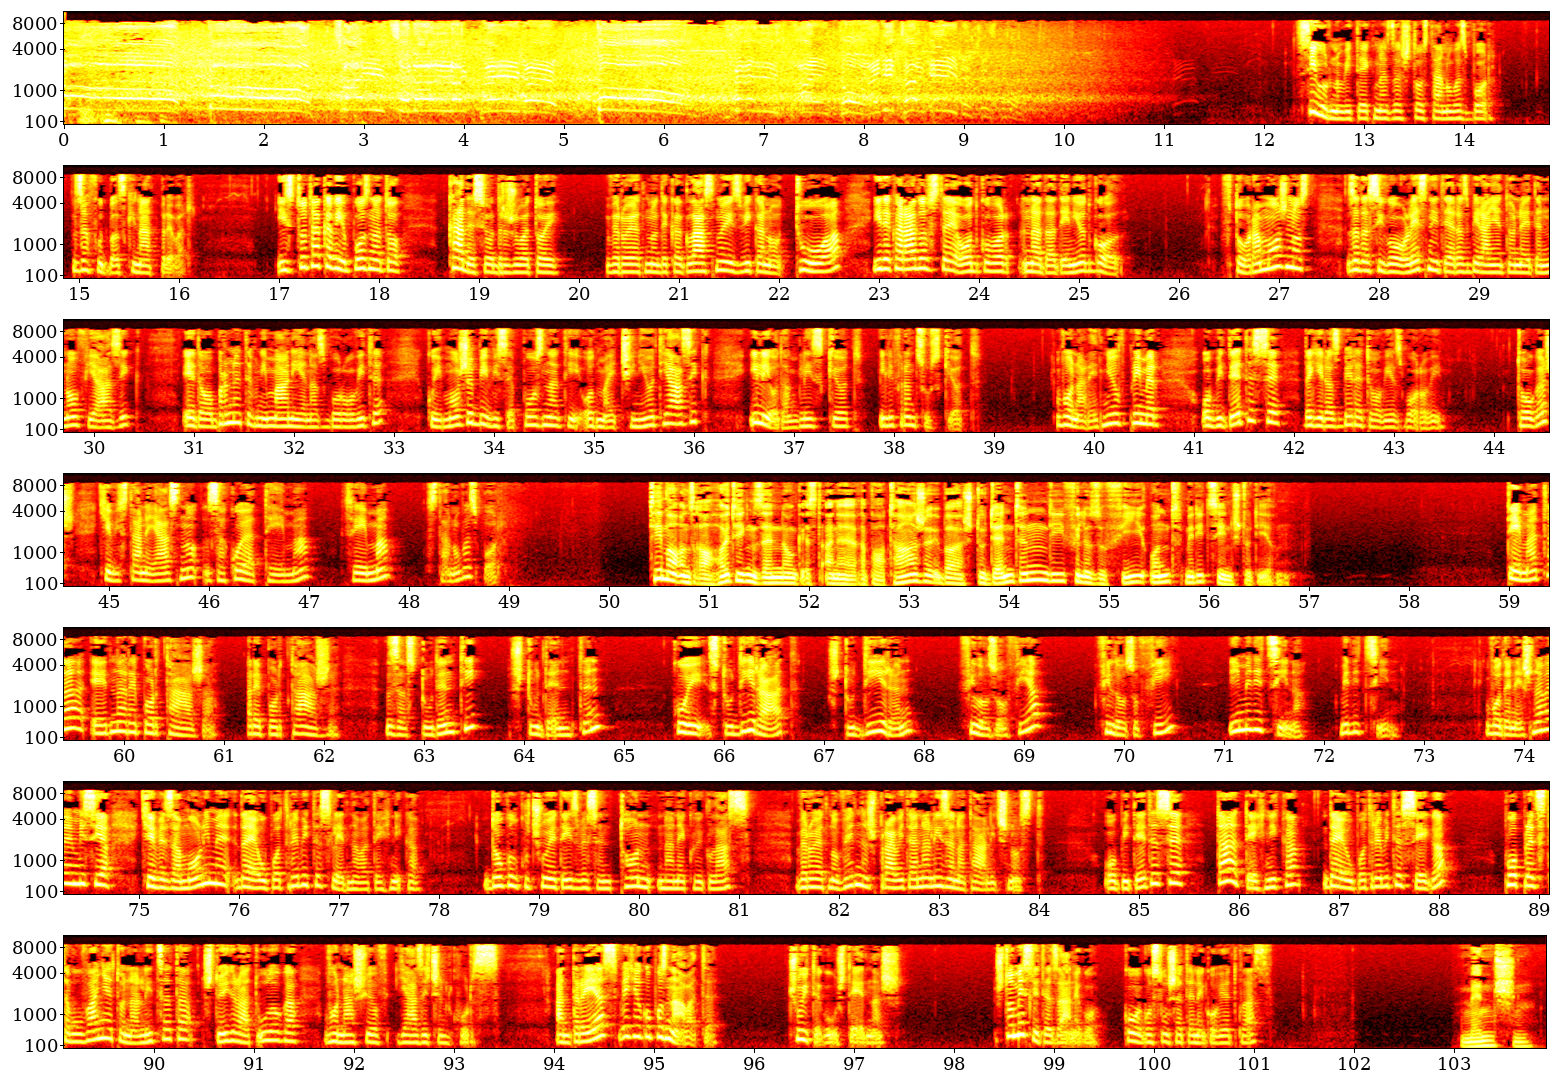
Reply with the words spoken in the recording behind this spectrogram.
Tor! Tor! 2 zu 0 durch Breme! Tor! Welt ein Tor! Ein italienisches Tor! Сигурно ви текна за што станува збор. За фудбалски надпревар. Исто така ви е познато каде се одржува тој. Веројатно дека гласно е извикано туа и дека радоста е одговор на дадениот гол. Втора можност, за да си го олесните разбирањето на еден нов јазик, е да обрнете внимание на зборовите кои може би ви се познати од мајчиниот јазик или од англискиот или францускиот. Во наредниот пример, обидете се да ги разберете овие зборови. Тогаш ќе ви стане јасно за која тема, тема станува збор. Thema unserer heutigen Sendung ist eine Reportage über Studenten, die Philosophie und Medizin studieren. Темата е една репортажа, репортаже за студенти, студентен, кои студираат, студиран, филозофија, филозофии и медицина, медицин. Во денешнава емисија ќе ве замолиме да ја употребите следнава техника. Доколку чуете извесен тон на некој глас, веројатно веднаш правите анализа на таа личност. Обидете се таа техника да ја употребите сега по представувањето на лицата што играат улога во нашиот јазичен курс. Андреас веќе го познавате. Чујте го уште еднаш. Што мислите за него, кога го слушате неговиот глас? Menschen.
